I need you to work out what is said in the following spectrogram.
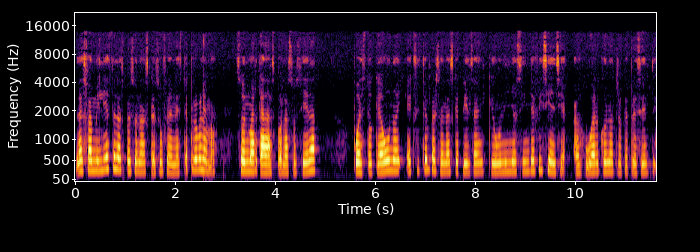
Las familias de las personas que sufren este problema son marcadas por la sociedad, puesto que aún hoy existen personas que piensan que un niño sin deficiencia, al jugar con otro que presente,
